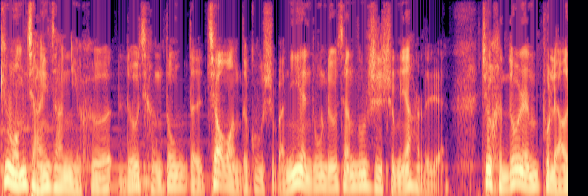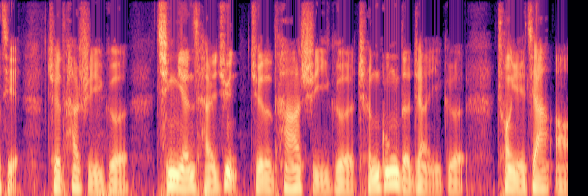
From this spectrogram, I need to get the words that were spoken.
给我们讲一讲你和刘强东的交往的故事吧。你眼中刘强东是什么样的人？就很多人不了解，觉得他是一个青年才俊，觉得他是一个成功的这样一个创业家啊。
